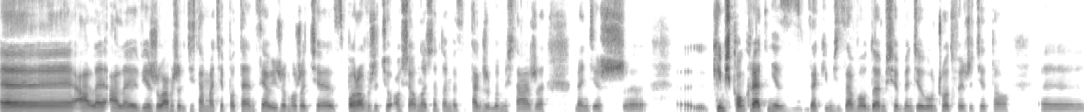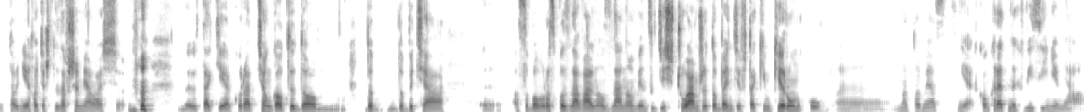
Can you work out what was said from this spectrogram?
e, ale, ale wierzyłam, że gdzieś tam macie potencjał i że możecie sporo w życiu osiągnąć. Natomiast tak, żeby myślała, że będziesz e, e, kimś konkretnie, z jakimś zawodem się będzie łączyło Twoje życie, to, to nie, chociaż Ty zawsze miałaś takie akurat ciągoty do, do, do bycia osobą rozpoznawalną, znaną, więc gdzieś czułam, że to będzie w takim kierunku. E, natomiast nie, konkretnych wizji nie miałam.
